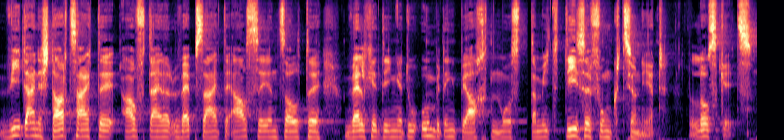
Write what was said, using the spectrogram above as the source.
wie deine Startseite auf deiner Webseite aussehen sollte, welche Dinge du unbedingt beachten musst, damit diese funktioniert. Los geht's.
